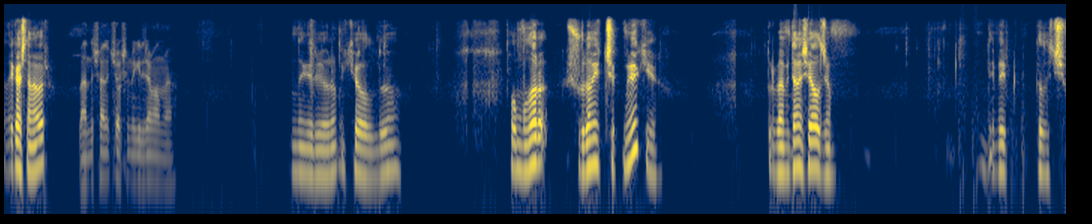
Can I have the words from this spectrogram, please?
Bende kaç tane var? Ben de şu an hiç yok şimdi gideceğim almaya. Ben de geliyorum. 2 oldu. Oğlum bunlar şuradan hiç çıkmıyor ki. Dur ben bir tane şey alacağım. Demir kılıç.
